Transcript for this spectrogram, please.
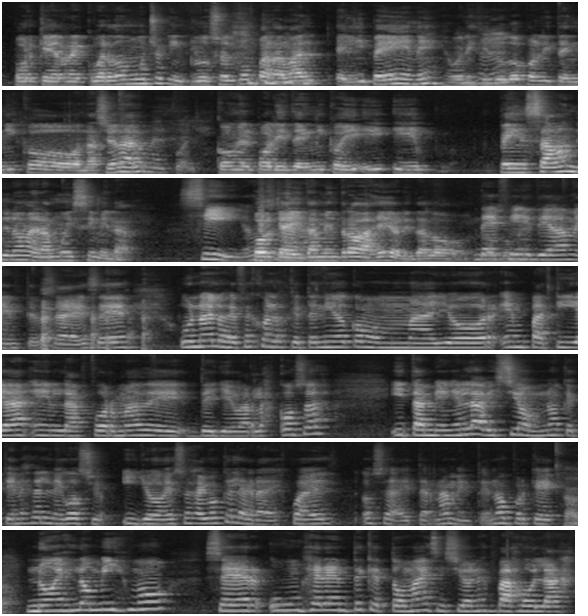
porque recuerdo mucho que incluso él comparaba el, el IPN, o el. Instituto Politécnico Nacional, Con el poli. con el Politécnico, y, y- y pensaban de una manera muy similar, Sí, o porque sea, ahí también trabajé y ahorita lo... Definitivamente, o sea, ese es uno de los jefes con los que he tenido como mayor empatía en la forma de, de llevar las cosas y también en la visión, ¿no? Que tienes del negocio. Y yo eso es algo que le agradezco a él, o sea, eternamente, ¿no? Porque Claro. no es lo mismo ser un gerente que toma decisiones bajo las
